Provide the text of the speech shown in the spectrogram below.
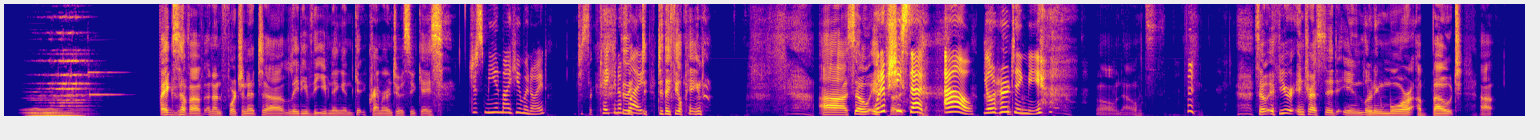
legs of a, an unfortunate uh, lady of the evening and get, cram her into a suitcase. Just me and my humanoid. Just like, taking a do flight. They, do, do, they feel pain? Uh, so if, what if she uh, said, "Ow, you're hurting me"? oh no, it's. so if you're interested in learning more about uh,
